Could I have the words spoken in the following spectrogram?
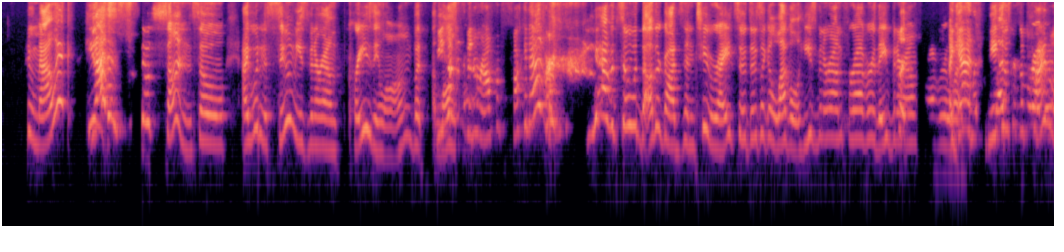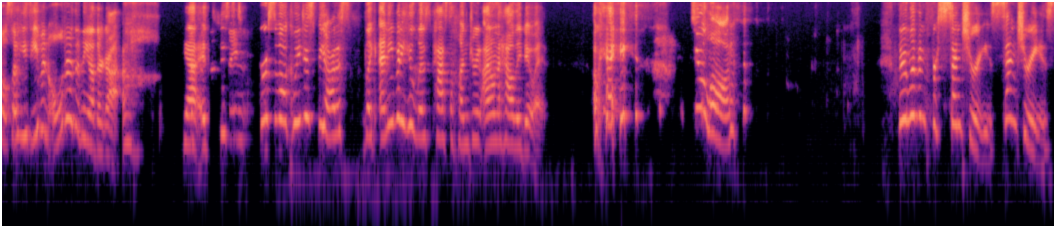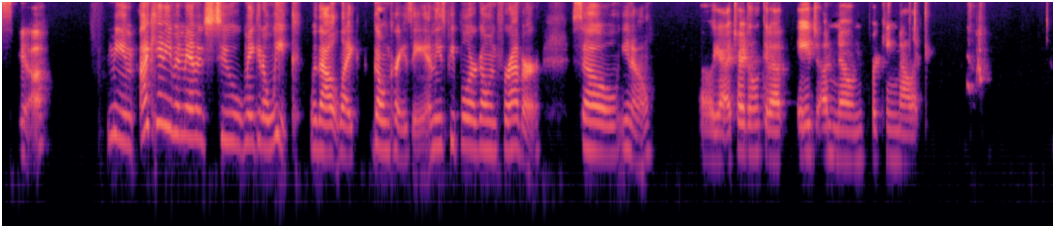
who malik he's yes. no son so i wouldn't assume he's been around crazy long but he long it's been around for fucking ever. Yeah, but so would the other gods then too, right? So there's like a level. He's been around forever. They've been But around forever. Again, let- Nyktos is a primal, so he's even older than the other god. Ugh. yeah, it's just Thing- first of all, can we just be honest? Like anybody who lives past 100, I don't know how they do it. Okay, too long. They're living for centuries, centuries. Yeah. I mean, I can't even manage to make it a week without like going crazy, and these people are going forever. So you know, Oh yeah, I tried to look it up. Age unknown for King Malik.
